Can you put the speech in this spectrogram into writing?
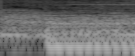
you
